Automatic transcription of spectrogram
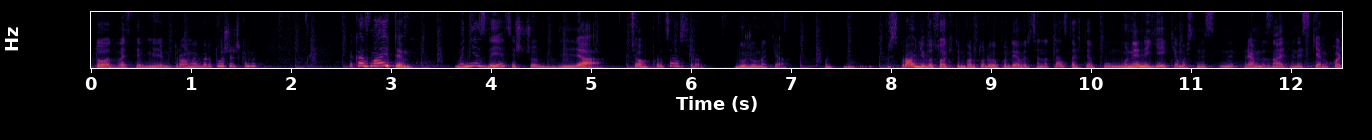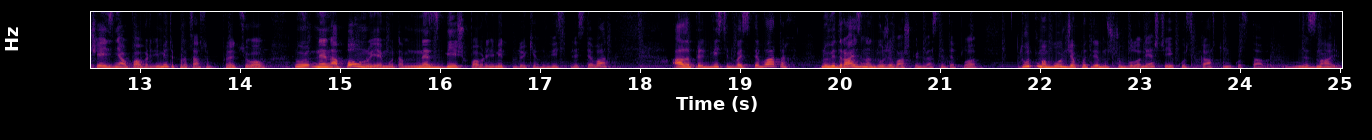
120 мм вертушечками, яка, знаєте, мені здається, що для цього процесора дуже в натяг. От справді високі температури, ви подивитеся на тестах, типу, вони не є якимось не, прям, знаєте, низьким. Хоч я зняв Power Limit, процесор працював ну, не наповну, я йому там не збільшу Power Limit до якихось 250 Вт. Але при 220 Вт, ну від Ryzen дуже важко відвести тепло. Тут, мабуть, вже потрібно, щоб було нижче якусь кастомку ставити. Не знаю.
